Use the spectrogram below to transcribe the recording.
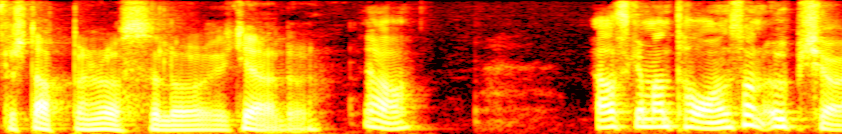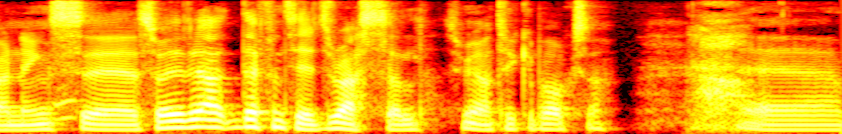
Förstappen, Russell och Ricciardo. Ja. ja, ska man ta en sån uppkörnings eh, så är det definitivt Russell som jag tycker på också. Eh,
